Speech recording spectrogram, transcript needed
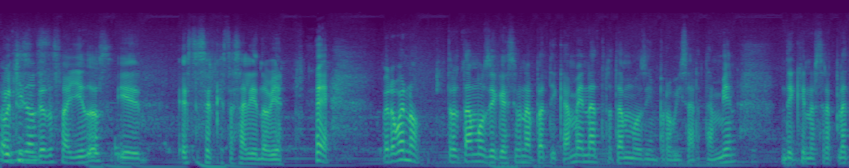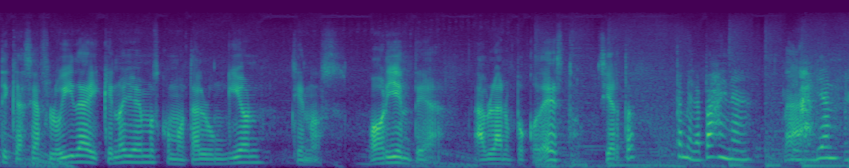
muchos fallidos. intentos fallidos y este es el que está saliendo bien. Pero bueno, tratamos de que sea una plática amena, tratamos de improvisar también, de que nuestra plática sea fluida y que no llevemos como tal un guion que nos oriente a hablar un poco de esto, ¿cierto? Cambia la página. Ah. Bien.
